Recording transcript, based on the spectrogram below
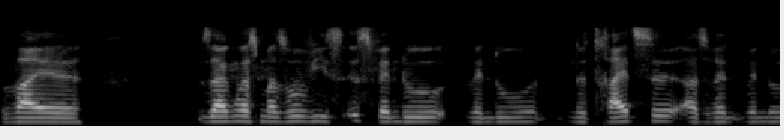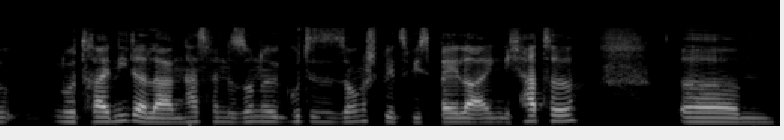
Weil, sagen wir es mal so, wie es ist, wenn du, wenn du eine 13, also wenn, wenn du nur drei Niederlagen hast, wenn du so eine gute Saison spielst, wie es Baylor eigentlich hatte, ähm,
